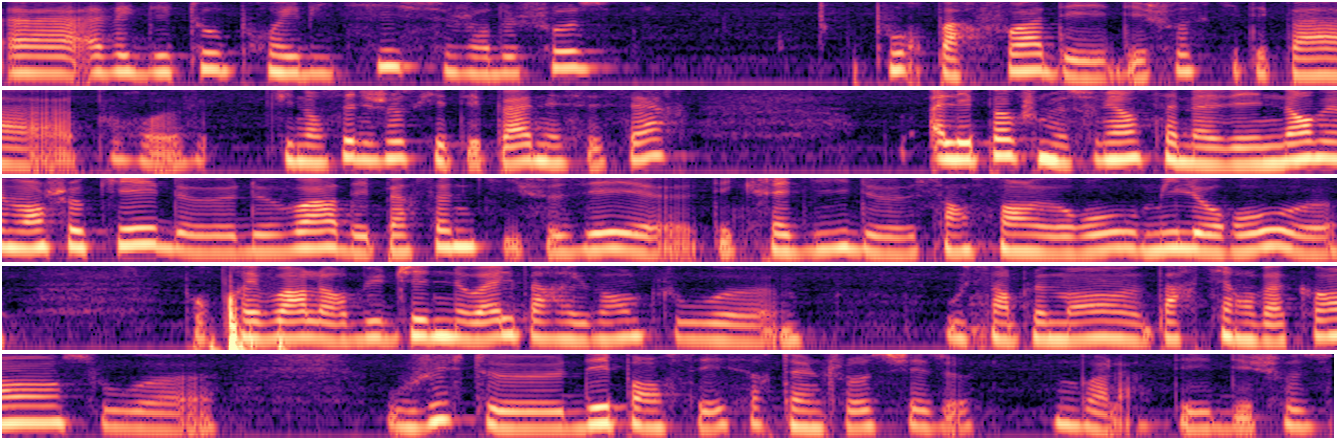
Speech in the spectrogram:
avec des taux prohibitifs, ce genre de choses pour parfois des, choses qui n'étaient pas. pour euh, financer des choses qui n'étaient pas nécessaires. À l'époque, je me souviens, ça m'avait énormément choqué de, voir des personnes qui faisaient euh, des crédits de 500 euros, 1000 euros euh, pour prévoir leur budget de Noël, par exemple, ou, ou simplement partir en vacances, ou, ou juste dépenser certaines choses chez eux. Voilà, des, des choses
